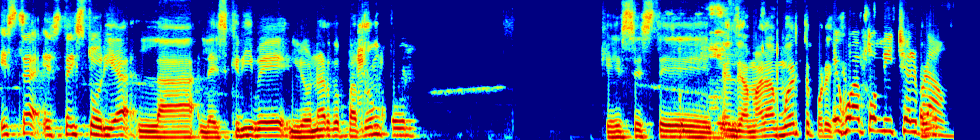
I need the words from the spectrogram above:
Esta, esta historia la, la escribe Leonardo Padrón, que es este, El de Amar a Muerte, por Qué ejemplo. guapo Michelle Brown.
